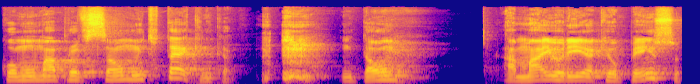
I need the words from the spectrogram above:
como uma profissão muito técnica. Então, a maioria que eu penso,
